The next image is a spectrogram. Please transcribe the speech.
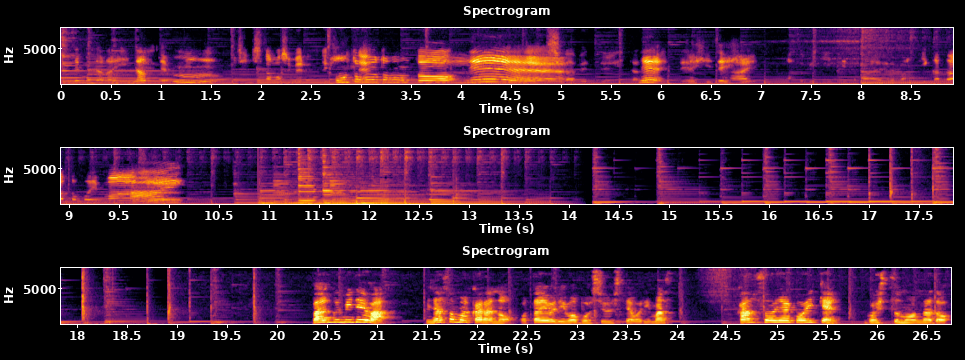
行ってみたらいいなって。うん。一日楽しめる。ね。本当本当本当。ね調べていただいねて、ぜひぜひ。はい。遊びに行ってもらえればいいかなと思います。はい。番組では皆様からのお便りを募集しております。感想やご意見、ご質問など、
